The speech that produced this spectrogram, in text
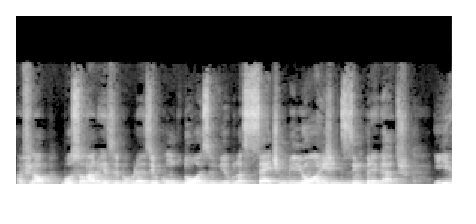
Afinal, Bolsonaro recebeu o Brasil com 12,7 milhões de desempregados. E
